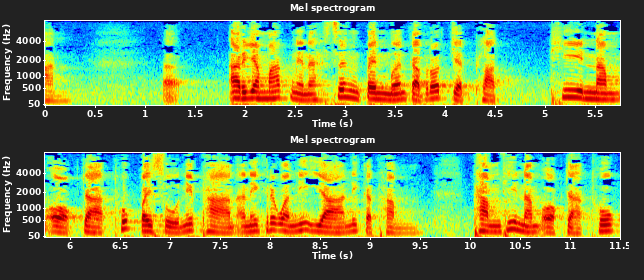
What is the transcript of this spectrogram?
านอริยมรรคเนี่ยนะซึ่งเป็นเหมือนกับรถเจ็ดผลัดที่นำออกจากทุกไปสู่นิพพาน อันนี้เรียกว่านิยานิกธรรมธรรมที่นำออกจากทุกข์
